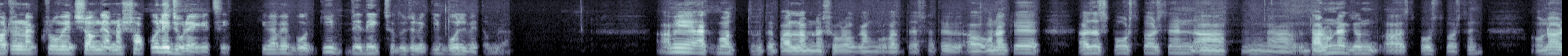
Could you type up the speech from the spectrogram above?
ঘটনাক্রমের সঙ্গে আমরা সকলে জুড়ে গেছি, কীভাবে কি দেখছ দুজনে, কি বলবে তোমরা? আমি একমত হতে পারলাম না সৌরভ গঙ্গোপাধ্যায়ের সাথে। ওনাকে অ্যাজ আ স্পোর্টস পারসন দারুণ একজন স্পোর্টস পারসন ওনার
